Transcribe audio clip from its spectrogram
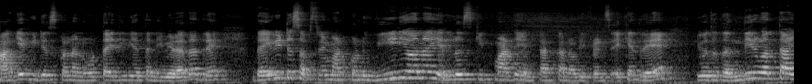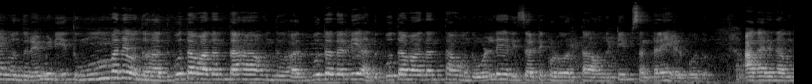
ಹಾಗೆ ವೀಡಿಯೋಸ್ಗಳನ್ನ ನೋಡ್ತಾ ಇದ್ದೀವಿ ಅಂತ ನೀವು ಹೇಳೋದಾದ್ರೆ, ದಯವಿಟ್ಟು ಸಬ್ಸ್ಕ್ರೈಬ್ ಮಾಡಿಕೊಂಡು ವೀಡಿಯೋನ ಎಲ್ಲೂ ಸ್ಕಿಪ್ ಮಾಡದೆ ಅಂತ ತನಕ ನೋಡಿ ಫ್ರೆಂಡ್ಸ್ ಯಾಕೆಂದರೆ ಇವತ್ತು ತಂದಿರುವಂಥ ಈ ಒಂದು ರೆಮಿಡಿ ತುಂಬನೇ ಒಂದು ಅದ್ಭುತವಾದಂತಹ, ಒಂದು ಅದ್ಭುತದಲ್ಲಿ ಅದ್ಭುತವಾದಂತಹ, ಒಂದು ಒಳ್ಳೆಯ ರಿಸಲ್ಟ್ ಕೊಡುವಂಥ ಒಂದು ಟಿಪ್ಸ್ ಅಂತಲೇ ಹೇಳ್ಬೋದು. ಹಾಗಾದರೆ ನಾವು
